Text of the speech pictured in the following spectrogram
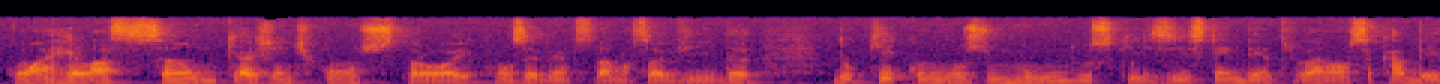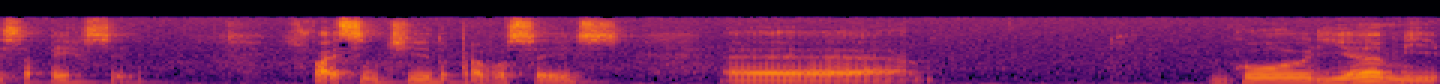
com a relação que a gente constrói com os eventos da nossa vida do que com os mundos que existem dentro da nossa cabeça per se. Isso faz sentido para vocês? É... Goriami,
